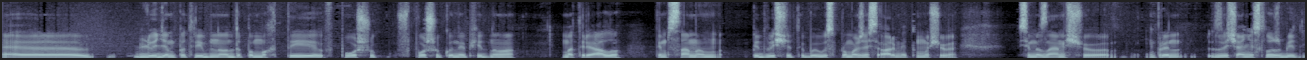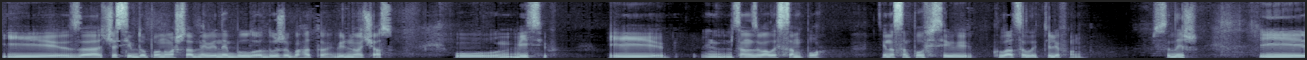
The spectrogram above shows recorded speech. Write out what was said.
е, людям потрібно допомогти в, пошук, в пошуку необхідного матеріалу, тим самим підвищити бойову спроможність армії, тому що всі ми знаємо, що при звичайній службі і за часів до повномасштабної війни було дуже багато вільного часу у бійців. І це називалось сампо. І на сампо всі клацали телефон. Сидиш. І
